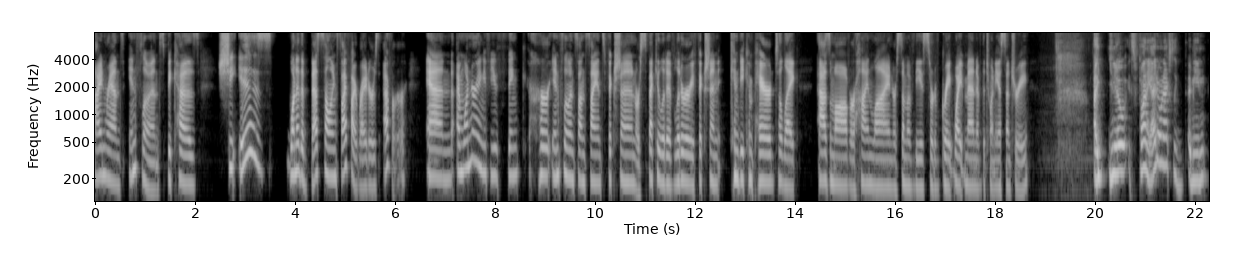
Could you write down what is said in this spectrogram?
Ayn Rand's influence because she is one of the best selling sci fi writers ever. And I'm wondering if you think her influence on science fiction or speculative literary fiction can be compared to like Asimov or Heinlein or some of these sort of great white men of the 20th century? I, you know, it's funny. I don't actually, I mean,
